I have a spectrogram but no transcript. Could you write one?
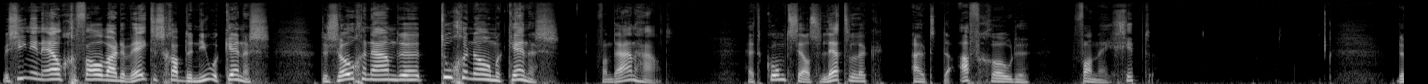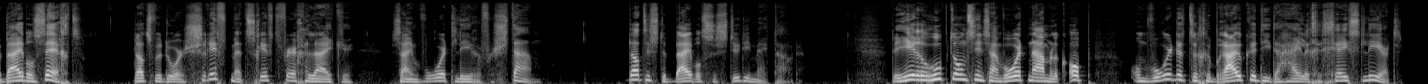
We zien in elk geval waar de wetenschap de nieuwe kennis, de zogenaamde toegenomen kennis, vandaan haalt. Het komt zelfs letterlijk uit de afgoden van Egypte. De Bijbel zegt dat we door schrift met schrift vergelijken zijn woord leren verstaan. Dat is de Bijbelse studiemethode. De Heere roept ons in zijn woord namelijk op om woorden te gebruiken die de Heilige Geest leert,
